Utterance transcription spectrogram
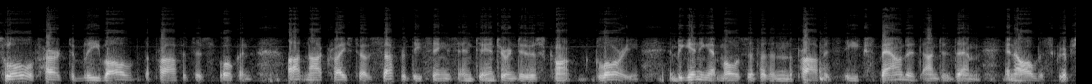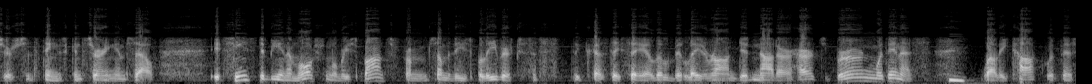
slow of heart to believe all the prophets have spoken, ought not Christ to have suffered these things and to enter into his glory? And beginning at Moses and the prophets, he expounded unto them in all the scriptures the things concerning himself. It seems to be an emotional response from some of these believers because they say a little bit later on, did not our hearts burn within us? Mm. Well, he talked with us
